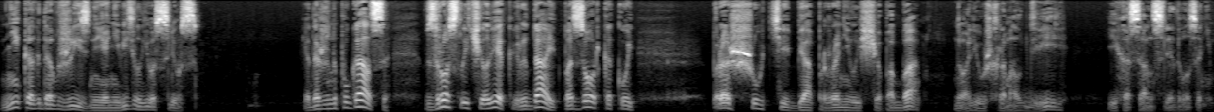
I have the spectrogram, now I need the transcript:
Никогда в жизни я не видел его слез. Я даже напугался. Взрослый человек и рыдает, позор какой. «Прошу тебя», — проронил еще Баба, но Али уж хромал к двери, и Хасан следовал за ним.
